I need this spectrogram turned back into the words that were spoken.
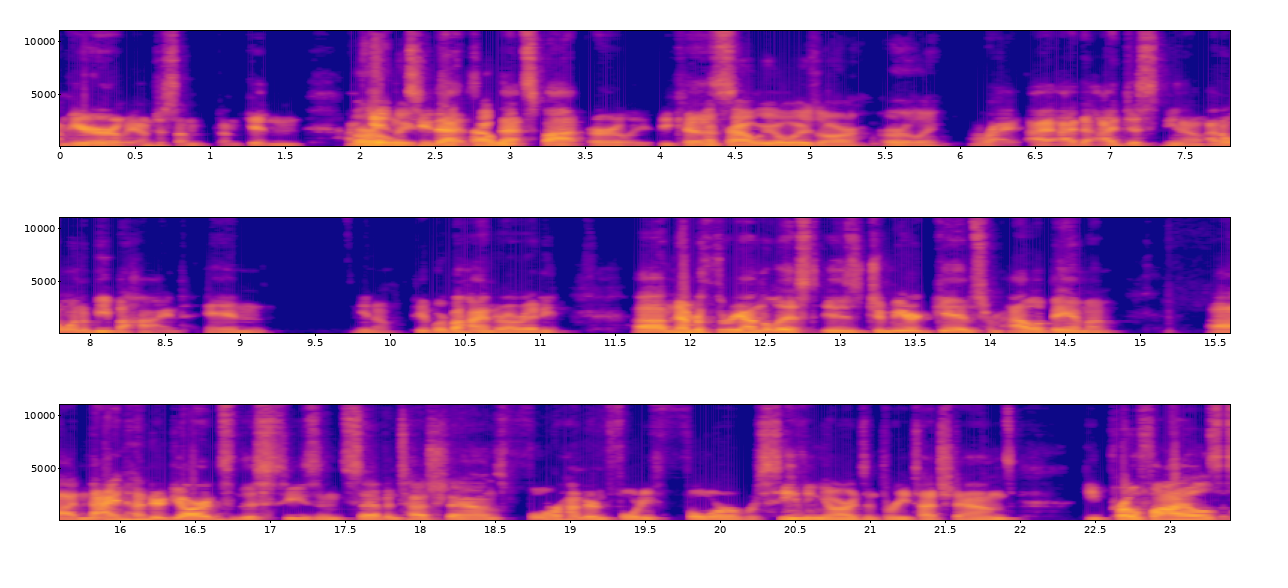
I'm here early. I'm just I'm I'm getting I'm Early. getting to that we- that spot early because that's how we always are early. Right. I, I, I just, you know, I don't want to be behind. And, you know, people are behind already. Um, number three on the list is Jahmyr Gibbs from Alabama. Uh, 900 yards this season, seven touchdowns, 444 receiving yards, and three touchdowns. He profiles,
